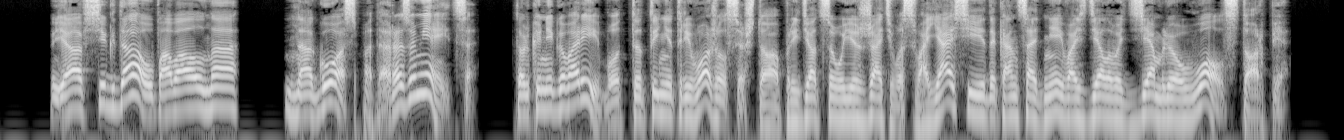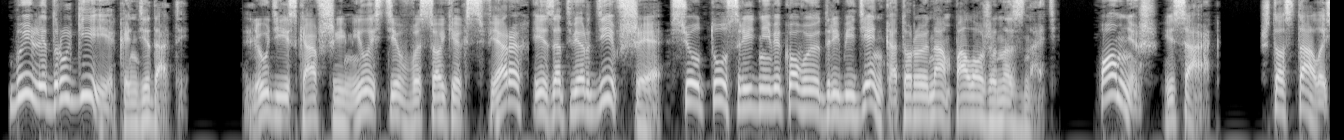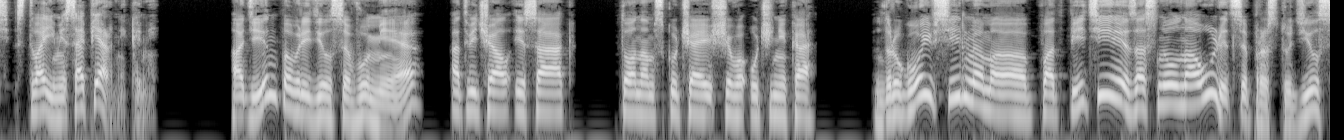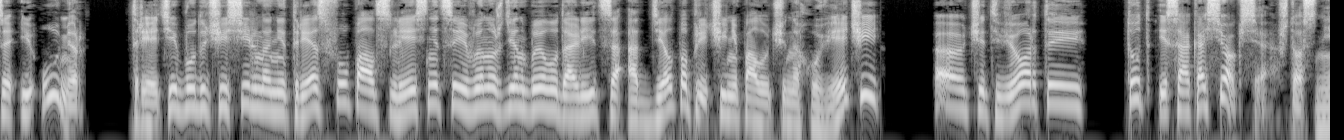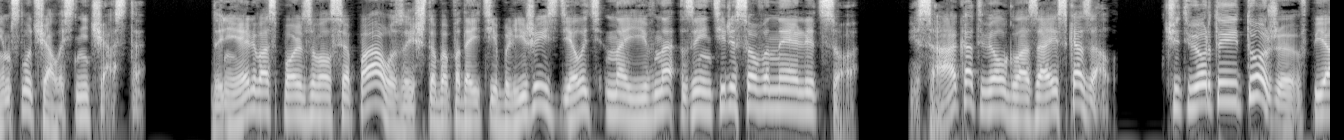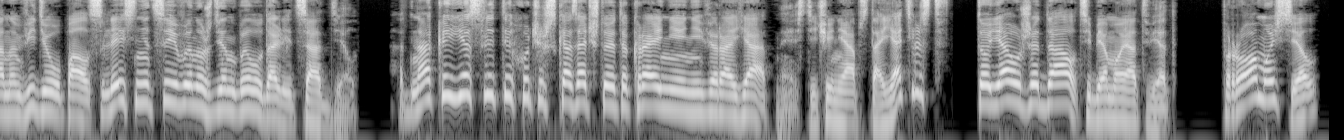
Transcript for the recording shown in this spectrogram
Я всегда уповал на... на Господа, разумеется. Только не говори, будто ты не тревожился, что придется уезжать в Освояси и до конца дней возделывать землю в Уоллсторпе. Были другие кандидаты. Люди, искавшие милости в высоких сферах и затвердившие всю ту средневековую дребедень, которую нам положено знать. Помнишь, Исаак, что сталось с твоими соперниками?» «Один повредился в уме», — отвечал Исаак тоном скучающего ученика. «Другой в сильном э, подпитии заснул на улице, простудился и умер. Третий, будучи сильно нетрезв, упал с лестницы и вынужден был удалиться от дел по причине полученных увечий. Э, четвертый... Тут Исаак осекся, что с ним случалось нечасто. Даниэль воспользовался паузой, чтобы подойти ближе и сделать наивно заинтересованное лицо. Исаак отвел глаза и сказал. Четвертый тоже в пьяном виде упал с лестницы и вынужден был удалиться от дел. Однако, если ты хочешь сказать, что это крайне невероятное стечение обстоятельств, то я уже дал тебе мой ответ. Промысел."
